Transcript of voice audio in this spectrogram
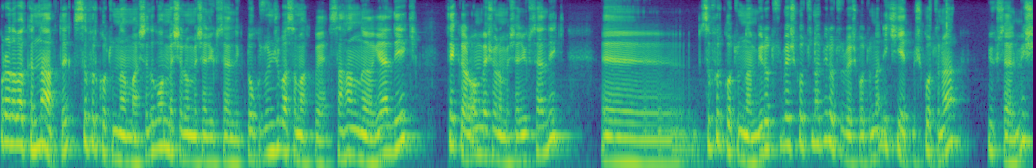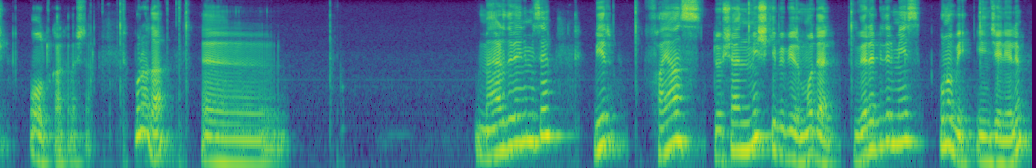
Burada bakın ne yaptık? Sıfır kotundan başladık. 15'er 15'er yükseldik. 9. basamak ve sahanlığa geldik. Tekrar 15'er 15'er yükseldik. Ee, sıfır kotundan 1.35 kotuna, 1.35 kotundan 2.70 kotuna yükselmiş olduk arkadaşlar. Burada ee, merdivenimize bir fayans döşenmiş gibi bir model verebilir miyiz? Bunu bir inceleyelim.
